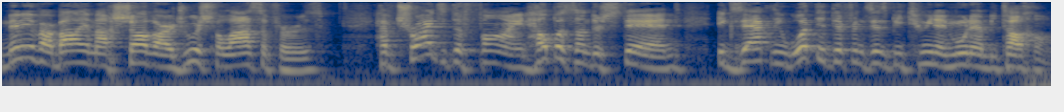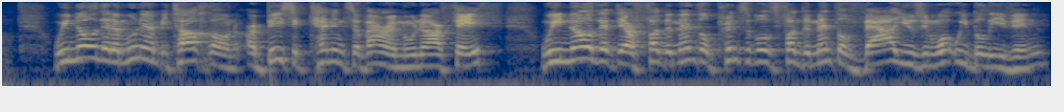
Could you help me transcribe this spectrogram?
Many of our Bali Machshav, our Jewish philosophers, have tried to define, help us understand exactly what the difference is between Emunah and Bitachon. We know that Emunah and Bitachon are basic tenets of our Emunah, our faith. We know that there are fundamental principles, fundamental values in what we believe in.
